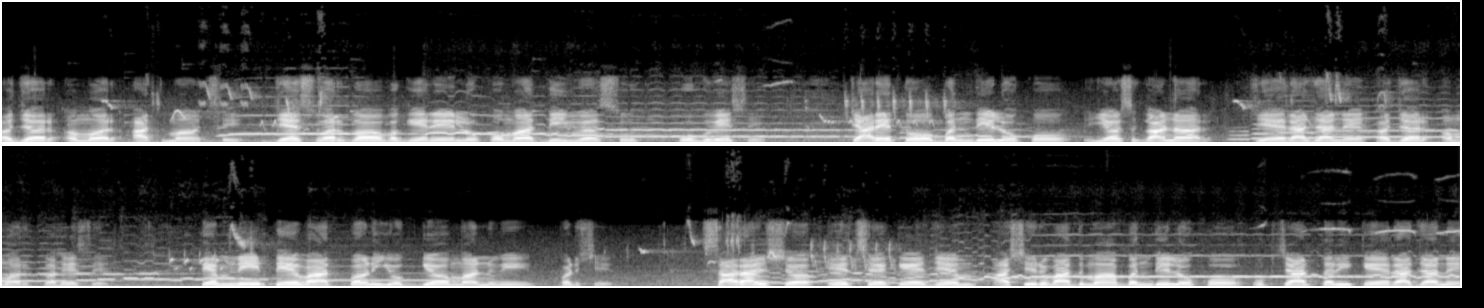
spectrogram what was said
અજર, અમર આત્મા છે. જે સ્વર્ગ વગેરે લોકોમાં દિવ્ય સુખ ભોગવે છે. ત્યારે તો બંદી લોકો યશ ગાનાર, જે રાજાને અજર, અમર કહે છે. તેમની તે વાત પણ યોગ્ય માનવી પડશે. સારાંશ એ છે કે જેમ આશીર્વાદમાં બંદી લોકો ઉપચાર તરીકે રાજાને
